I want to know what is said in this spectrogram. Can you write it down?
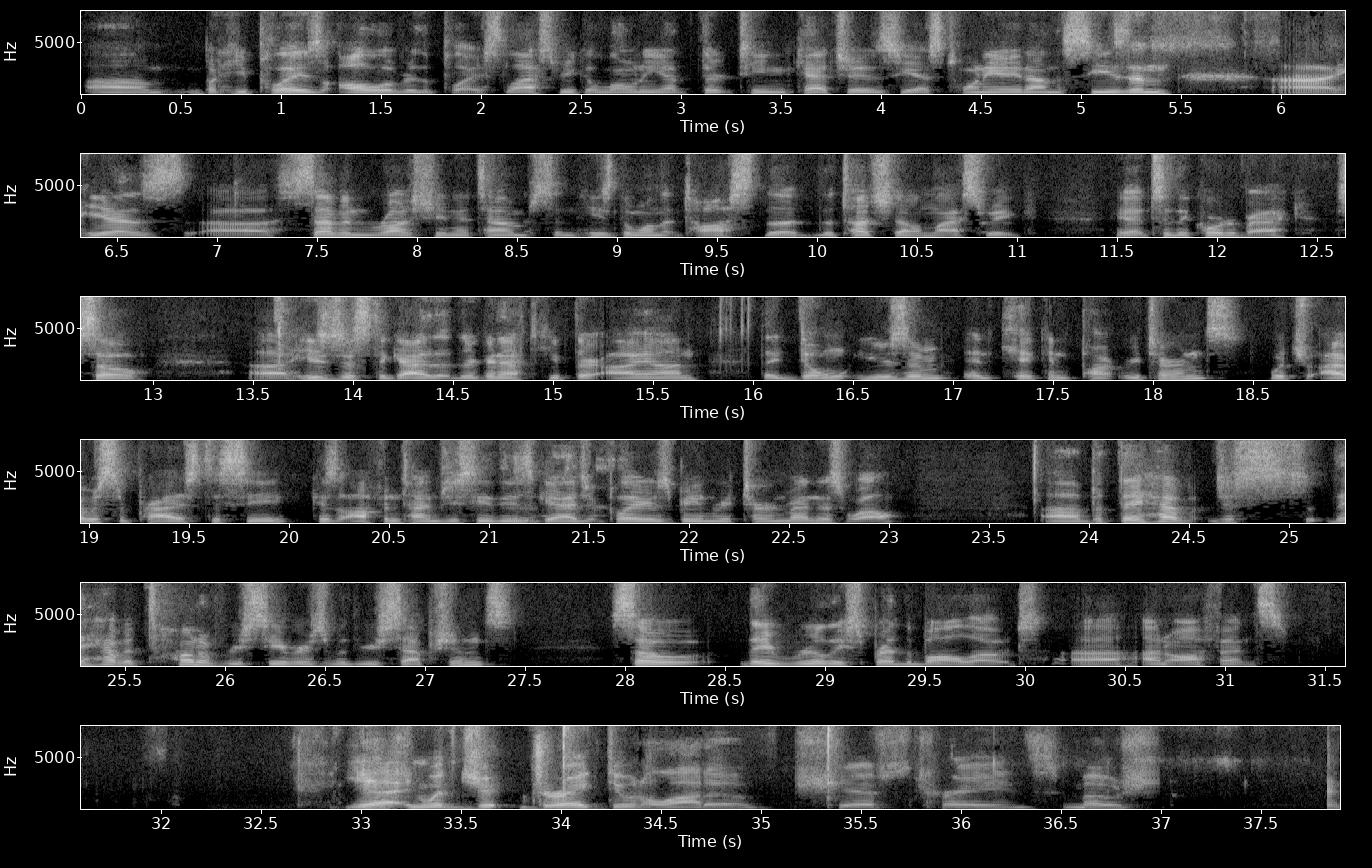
Um, but he plays all over the place. Last week alone, he had 13 catches. He has 28 on the season. Uh, he has uh, seven rushing attempts, and he's the one that tossed the the touchdown last week yeah, to the quarterback. So uh, he's just a guy that they're going to have to keep their eye on. They don't use him in kick and punt returns, which I was surprised to see because oftentimes you see these hmm. gadget players being return men as well. Uh, but they have just they have a ton of receivers with receptions, so they really spread the ball out uh, on offense. Yeah, and with J- Drake doing a lot of shifts, trades, motion,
